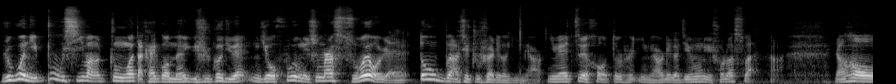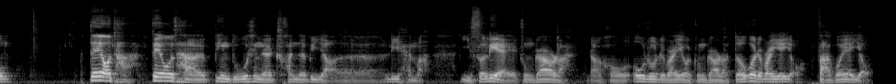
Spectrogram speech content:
如果你不希望中国打开国门与世隔绝，你就忽悠你身边所有人都不要去注射这个疫苗，因为最后都是疫苗这个接种率说了算啊。然后 Delta Delta 病毒现在传的比较厉害嘛，以色列也中招了，然后欧洲这边也有中招了，德国这边也有，法国也有，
